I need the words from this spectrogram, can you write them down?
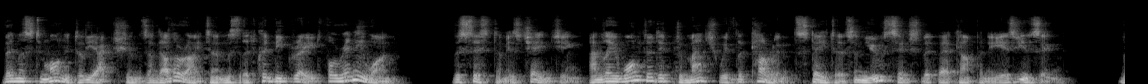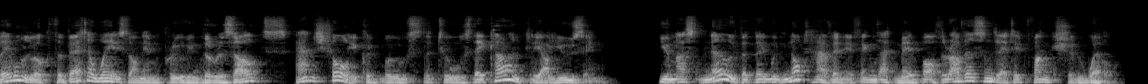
They must monitor the actions and other items that could be great for anyone. The system is changing, and they wanted it to match with the current status and usage that their company is using. They will look for better ways on improving the results, and surely could boost the tools they currently are using. You must know that they would not have anything that may bother others and let it function well.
